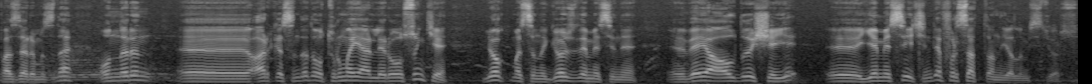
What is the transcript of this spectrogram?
pazarımızda. Onların e, arkasında da oturma yerleri olsun ki lokmasını, gözlemesini e, veya aldığı şeyi e, yemesi için de fırsat tanıyalım istiyoruz.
